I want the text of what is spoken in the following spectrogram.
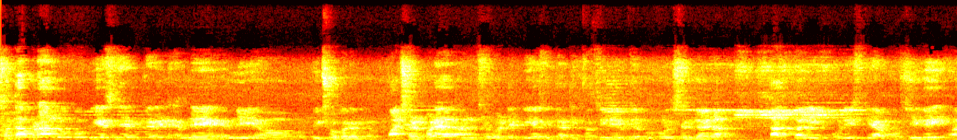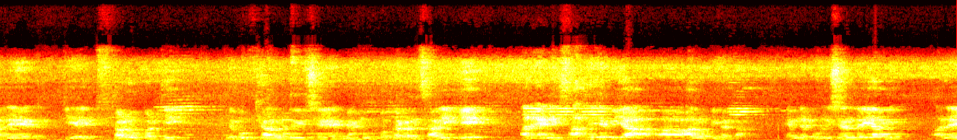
છતાં પણ આ લોકો પીએસઆઈ જેમ કરીને એમને એમની પીછો કર્યો. પાછળ પડ્યા અને છેવટે પીએસઆઈ ત્યાંથી ખસી લઈ વિજયપુર પોલીસ ગયેલા. તાત્કાલિક પોલીસ ત્યાં પહોંચી ગઈ અને જે સ્થળ ઉપરથી જે મુખ્ય આરોપી છે, મહેમૂદ બકર અંસારી એ અને એની સાથે જે બીજા આરોપી હતા, એમને પોલીસ લઈ આવી. અને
